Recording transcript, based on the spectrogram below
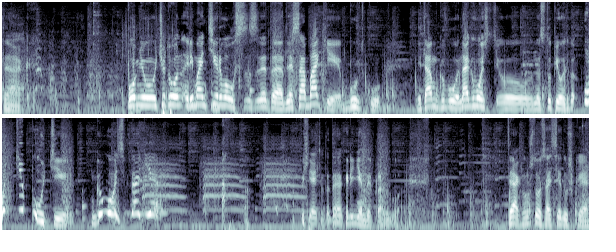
Так. Помню, что-то он ремонтировал это, для собаки будку. И там гво... на гвоздь э, наступил. Он такой, ути-пути, гвоздь в ноге. Блять, вот это охрененная фраза была. Так, ну что, соседушка,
